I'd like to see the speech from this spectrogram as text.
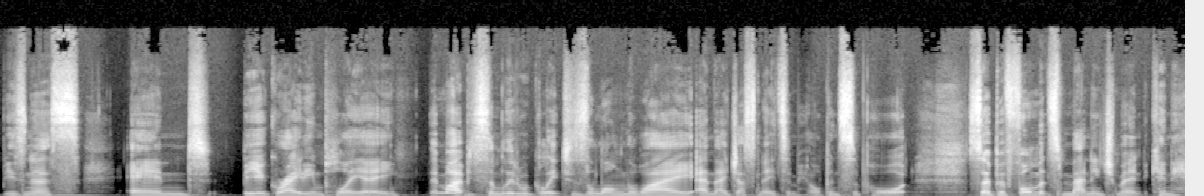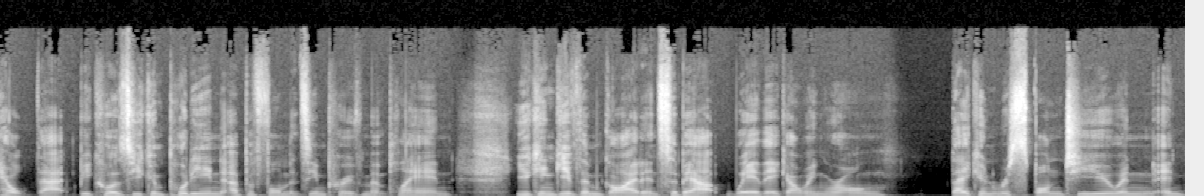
business and be a great employee there might be some little glitches along the way and they just need some help and support. So, performance management can help that because you can put in a performance improvement plan. You can give them guidance about where they're going wrong. They can respond to you and, and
